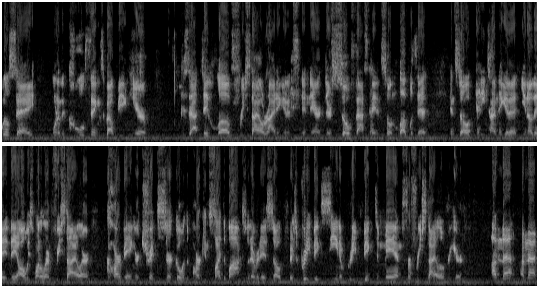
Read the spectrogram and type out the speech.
will say one of the cool things about being here is that they love freestyle riding, and it's and they're they're so fascinated and so in love with it. And so anytime they get a, you know, they, they always want to learn freestyle or carving or tricks or go in the park and slide the box, whatever it is. So there's a pretty big scene and pretty big demand for freestyle over here. On that on that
